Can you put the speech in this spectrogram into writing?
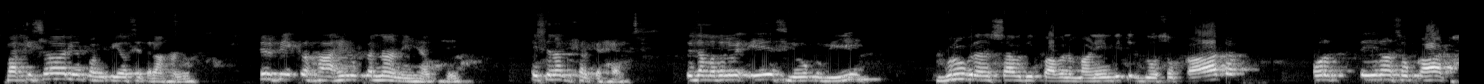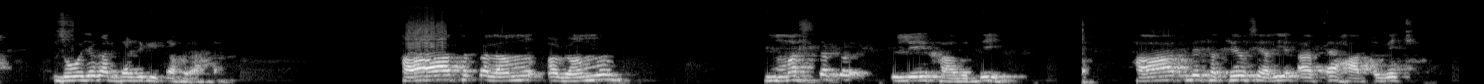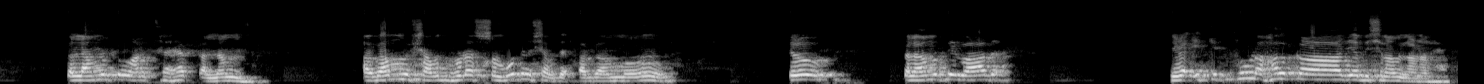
ਬਾਕੀ ਸਾਰੀਆਂ ਪੰਕਤੀਆਂ ਉਸੇ ਤਰ੍ਹਾਂ ਹਨ। ਸਿਰਫ ਇੱਕ ਹਾਹੇ ਨੂੰ ਕੰਨਾ ਨਹੀਂ ਹੈ ਉੱਥੇ। ਇਤਨਾ ਕੁ ਫ਼ਰਕ ਹੈ। ਇਹਦਾ ਮਤਲਬ ਇਹ ਸ਼ਲੋਕ ਵੀ ਗੁਰੂ ਗ੍ਰੰਥ ਸਾਹਿਬ ਦੀ ਪਾਵਨ ਬਾਣੀ ਵਿੱਚ 261 ਔਰ 1361 ਦੋ ਜਗ੍ਹਾ ਦਰਜ ਕੀਤਾ ਹੋਇਆ ਹੈ। ਹਾਥ ਕਲਮ ਅਗੰਮ ਮਸਤਕ ਲੇਖਾਵਤੀ ਹਾਥ ਦੇ ਥੱਥੇ ਸਿਆਰੀ ਅਰਥ ਹੈ ਹੱਥ ਵਿੱਚ ਕਲਮ ਤੋਂ ਅਰਥ ਹੈ ਕਲਮ ਅਗਮ ਸ਼ਬਦ ਥੋੜਾ ਸੰਬੋਧਨ ਸ਼ਬਦ ਅਗਮ ਚਲੋ ਕਲਮ ਤੇ ਬਾਅਦ ਜਿਹੜਾ ਇੱਥੇ ਥੋੜਾ ਹਲਕਾ ਜਿਹਾ ਵਿਸ਼ਰਾਮ ਲਾਣਾ ਹੈ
